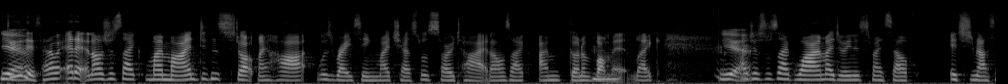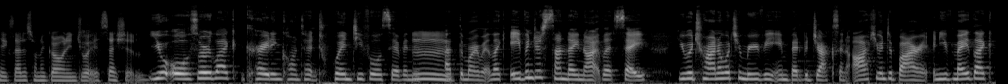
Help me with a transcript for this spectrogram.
Yeah. do this? How do I edit? And I was just like, my mind didn't stop. My heart was racing. My chest was so tight. And I was like, I'm going to vomit. Like, Yeah. I just was like, why am I doing this to myself? It's gymnastics. I just want to go and enjoy a session. You're also like creating content 24 7 Mm. at the moment. Like, even just Sunday night, let's say you were trying to watch a movie in bed with Jackson after you went to Byron and you've made like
